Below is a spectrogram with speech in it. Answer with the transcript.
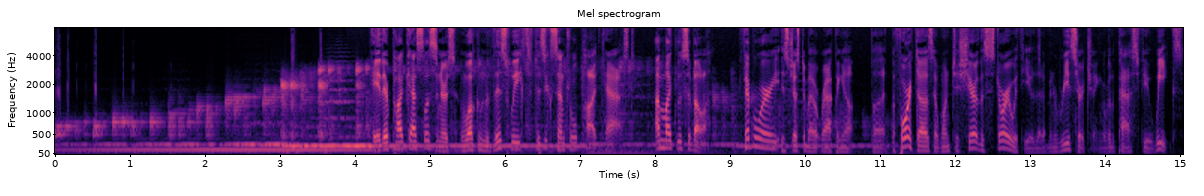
Hey there, podcast listeners, and welcome to this week's Physics Central podcast. I'm Mike Lucibella. February is just about wrapping up, but before it does, I want to share the story with you that I've been researching over the past few weeks.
